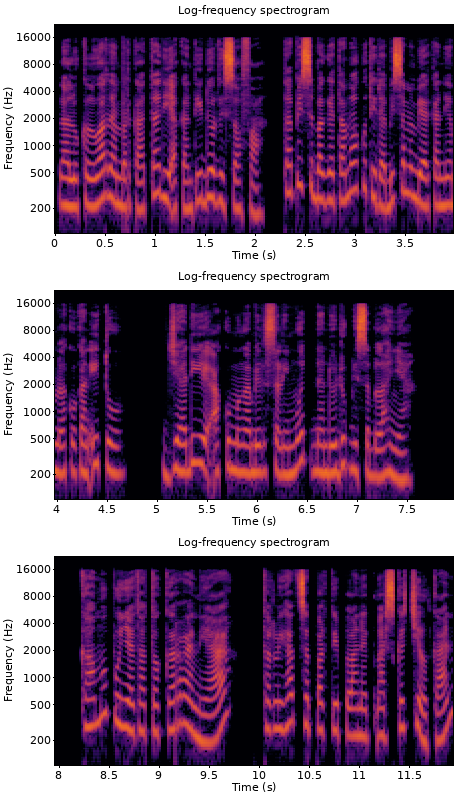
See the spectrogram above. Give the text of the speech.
lalu keluar dan berkata dia akan tidur di sofa. Tapi sebagai tamu aku tidak bisa membiarkan dia melakukan itu. Jadi aku mengambil selimut dan duduk di sebelahnya. Kamu punya tato keren ya? Terlihat seperti planet Mars kecil kan?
